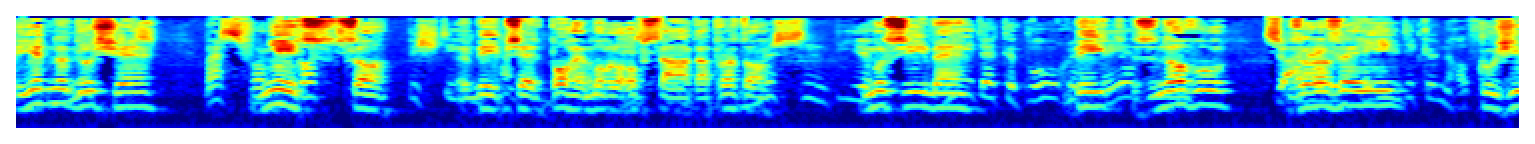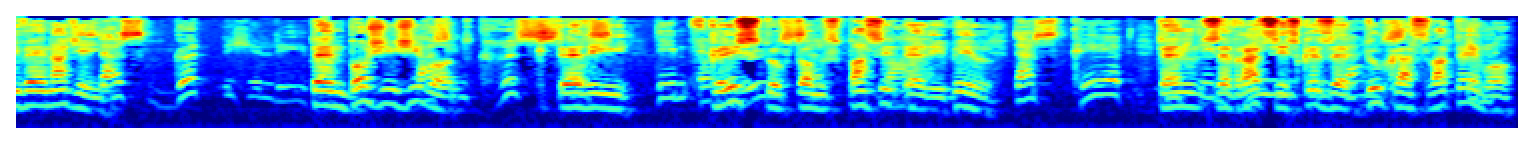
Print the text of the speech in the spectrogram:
jednoduše nic, co by před Bohem mohlo obstát. A proto musíme být znovu zrození ku živé naději. Ten boží život, který v Kristu, v tom spasiteli byl, ten se vrací skrze Ducha Svatého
